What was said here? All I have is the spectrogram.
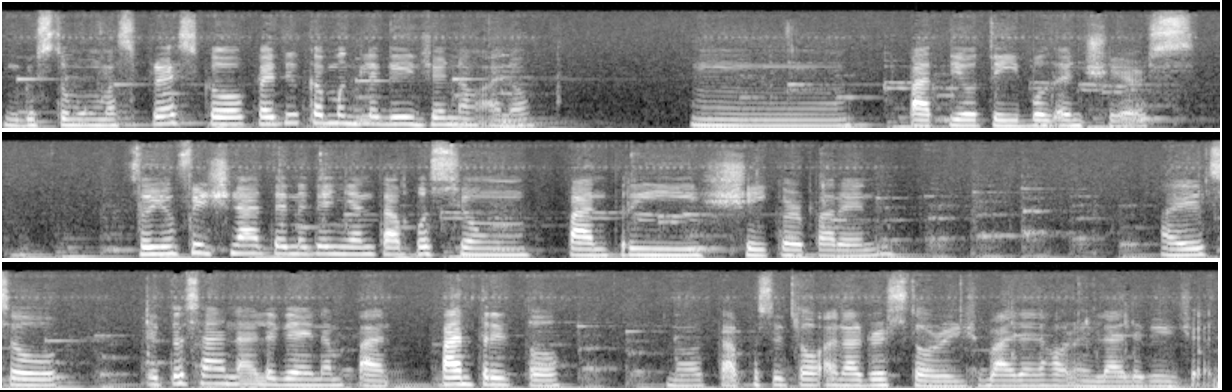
kung gusto mong mas presko, pwede ka maglagay dyan ng ano, hmm, patio table and chairs. So, yung fridge natin na ganyan, tapos yung pantry shaker pa rin. Okay, so, ito sana lagay ng pan pantry to. No? Tapos ito, another storage. Bahala na ako nang lalagay dyan.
